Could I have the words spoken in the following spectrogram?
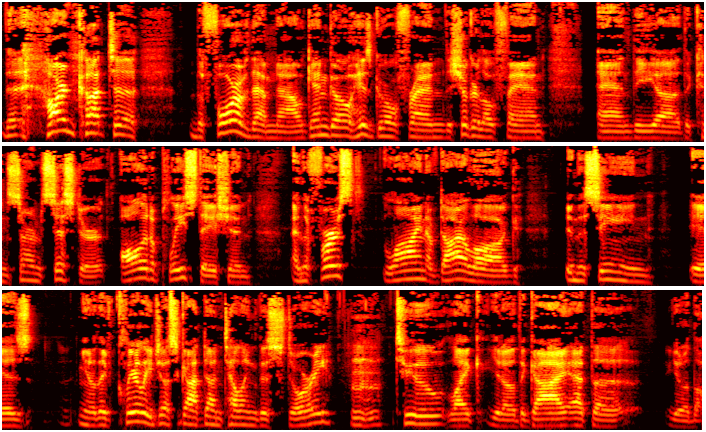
the hard cut to the four of them now: Gengo, his girlfriend, the Sugarloaf fan, and the uh, the concerned sister, all at a police station. And the first line of dialogue in the scene is, you know, they've clearly just got done telling this story to like, you know, the guy at the, you know, the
